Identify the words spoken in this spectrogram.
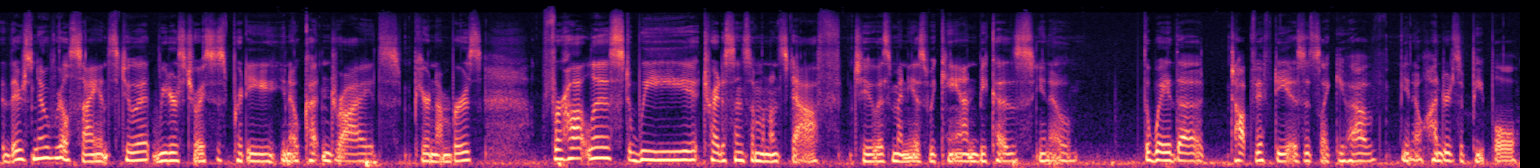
There's no real science to it. Reader's choice is pretty, you know, cut and dry. It's pure numbers. For Hot List, we try to send someone on staff to as many as we can because, you know, the way the top 50 is, it's like you have, you know, hundreds of people.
